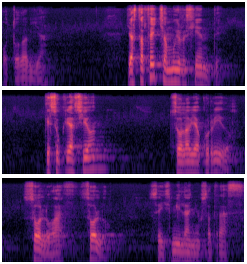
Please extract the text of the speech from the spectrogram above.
o todavía, y hasta fecha muy reciente, que su creación solo había ocurrido, solo, solo, seis mil años atrás,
